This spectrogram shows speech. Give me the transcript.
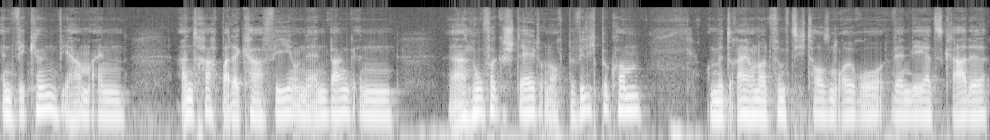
entwickeln. Wir haben einen Antrag bei der KfW und der N-Bank in Hannover gestellt und auch bewilligt bekommen. Und mit 350.000 Euro werden wir jetzt gerade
